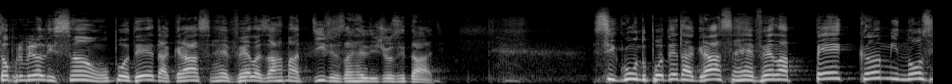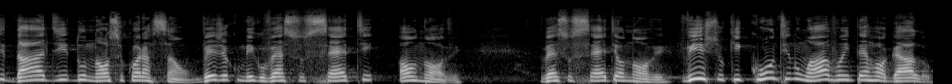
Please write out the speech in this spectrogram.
Então, primeira lição: o poder da graça revela as armadilhas da religiosidade. Segundo, o poder da graça revela a pecaminosidade do nosso coração. Veja comigo o verso 7 ao 9. Verso 7 ao 9. Visto que continuavam a interrogá-lo,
